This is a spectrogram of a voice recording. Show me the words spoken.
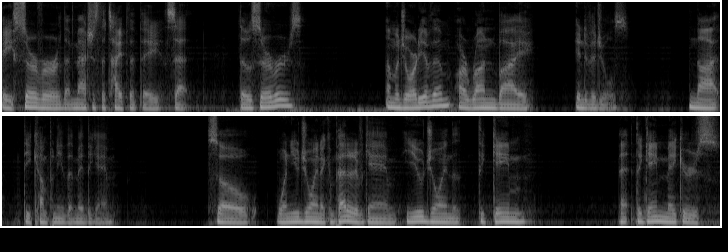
a server that matches the type that they set. Those servers a majority of them are run by individuals, not the company that made the game. So when you join a competitive game, you join the, the game the game makers,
